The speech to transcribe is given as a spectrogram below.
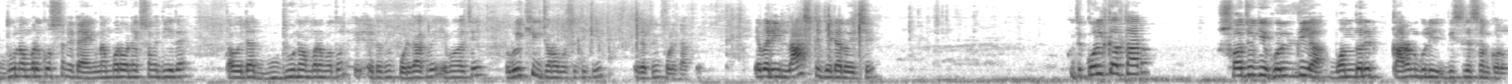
দু নম্বর কোশ্চেন এটা এক নম্বর অনেক সময় দিয়ে দেয়। তাও এটা দু নম্বরের মতন এটা তুমি পড়ে রাখবে। এবং আছে রৈখিক জনবসতি কি? এটা তুমি পড়ে রাখবে। এবার এই লাস্ট যেটা রয়েছে, যে কলকাতার সহযোগী হলদিয়া বন্দরের কারণগুলি বিশ্লেষণ করো।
